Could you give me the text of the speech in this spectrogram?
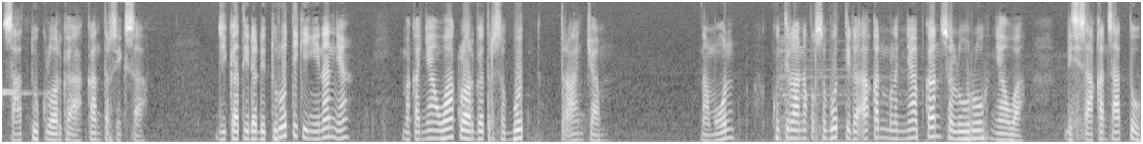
satu keluarga akan tersiksa. Jika tidak dituruti keinginannya, maka nyawa keluarga tersebut terancam. Namun, kuntilanak tersebut tidak akan melenyapkan seluruh nyawa. Disisakan satu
